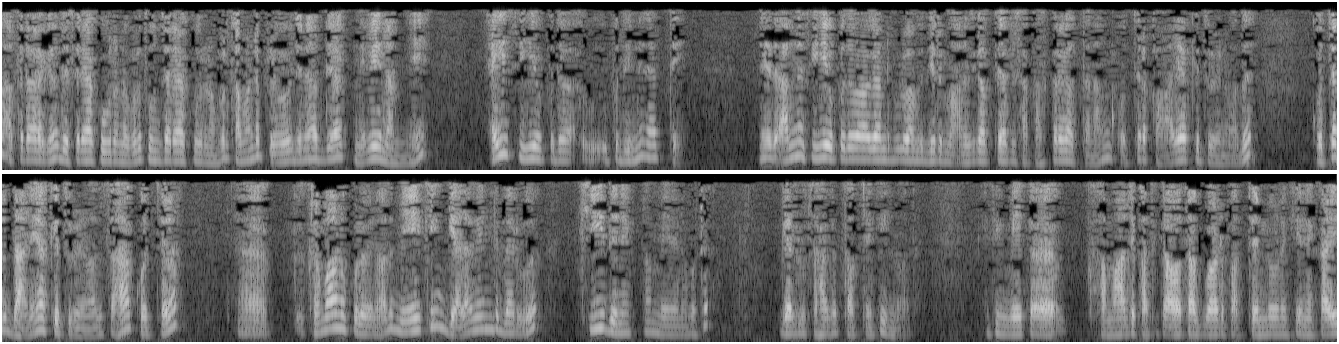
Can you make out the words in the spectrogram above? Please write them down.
අතට අරගෙන දෙසරයක් කූරනකොට තුන් සැරයක් කූරනකොට Tamanට ප්‍රයෝජනයක් දෙයක් නෙවෙයි නම් මේ ඇයි සිහිය උපදින්නේ නැත්තේ? නේද? අන්න සිහිය උපදවා ගන්න පුළුවන් විදිහට මානසිකත්වය අපි සකස් කරගත්තා නම් කොච්චර කාලයක් ඉතුරු වෙනවද? කොච්චර ධනයක් ඉතුරු වෙනවද? සහ කොච්චර ක්‍රමානුකූල වෙනවද? මේකෙන් ගැලවෙන්න බැරුව කී දෙනෙක් නම් මේ වෙනකොට ගැටලු සහගත තත්ත්වයක ඉන්නවද? ඉතින් මේක සමාජ කතිකාවතක් බවට පත් වෙන්න ඕන කියන එකයි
